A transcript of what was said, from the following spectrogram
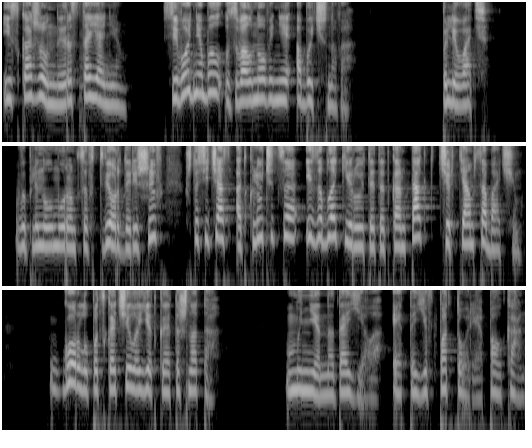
искаженный расстоянием, сегодня был взволнованнее обычного. «Плевать!» – выплюнул Муромцев, твердо решив, что сейчас отключится и заблокирует этот контакт чертям собачьим. К горлу подскочила едкая тошнота. «Мне надоело это Евпатория, полкан.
